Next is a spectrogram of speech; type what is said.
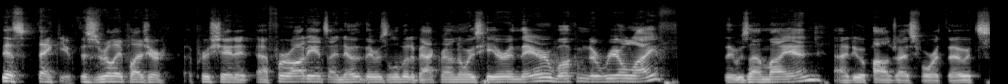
Yes, thank you. This is really a pleasure. Appreciate it. Uh, for our audience, I know there was a little bit of background noise here and there. Welcome to real life. It was on my end. I do apologize for it, though. It's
